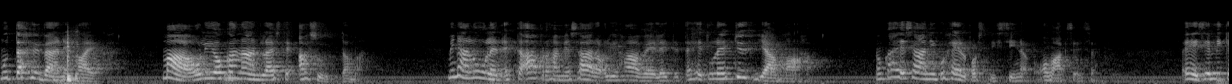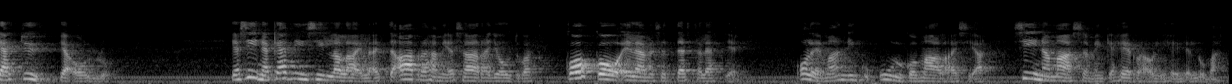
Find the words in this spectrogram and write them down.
Mutta hyvänen aika. Maa oli jo kananilaisten asuttama. Minä luulen, että Abraham ja Saara oli haaveilleet, että he tulee tyhjään maahan, jonka he saa niin kuin helposti siinä omaksensa. Ei se mikään tyhjä ollut. Ja siinä kävi sillä lailla, että Abraham ja Saara joutuvat koko elämänsä tästä lähtien olemaan niin kuin ulkomaalaisia siinä maassa, minkä Herra oli heille luvannut.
